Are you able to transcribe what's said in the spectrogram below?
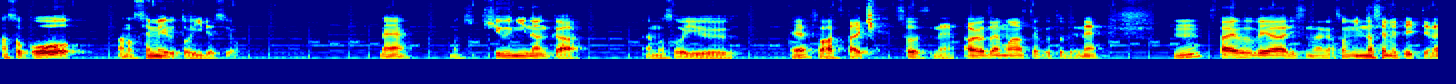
あそこを、あの、攻めるといいですよ。ね。まあ、急になんか、あの、そういう、えそう、初体験？そうですね。おはようございます。ということでね。ん？スタイフ部屋リスナーが、そう、みんな攻めていってね。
